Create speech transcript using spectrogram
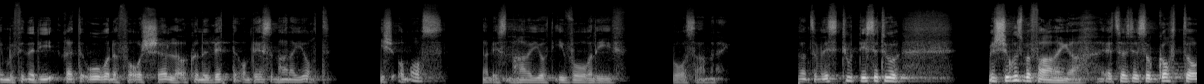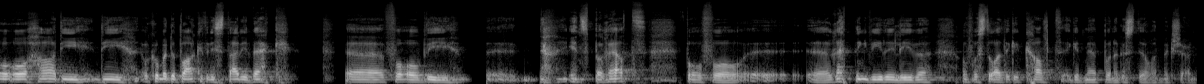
Vi må finne de rette ordene for oss sjøl og kunne vite om det som han har gjort. Ikke om oss, men det som han har gjort i våre liv, vår sammenheng. Så disse to, disse to misjonsbefalinger Jeg synes det er så godt å, å, de, de, å komme tilbake til de stadig vekk. Uh, for å bli uh, inspirert, for å få uh, retning videre i livet og forstå at jeg er kalt, jeg er med på noe større enn meg sjøl.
